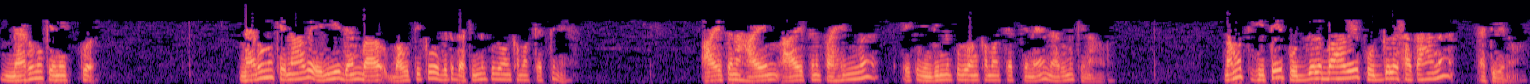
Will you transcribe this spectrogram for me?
මරුණු කෙනෙක්ව මරුණු කෙනාව එළියේ දැන් භෞතිකව ඔබට දකින්න පුළුවන් කමක් නැත්තේ ආයතන 6න් ආයතන 5න්ම ඒක විඳින්න පුළුවන් කමක් නැත්තේ නෑ මරුණු කෙනාව. නමුත් හිතේ පුද්ගල භාවයේ පුද්ගල සතහන ඇති වෙනවා.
